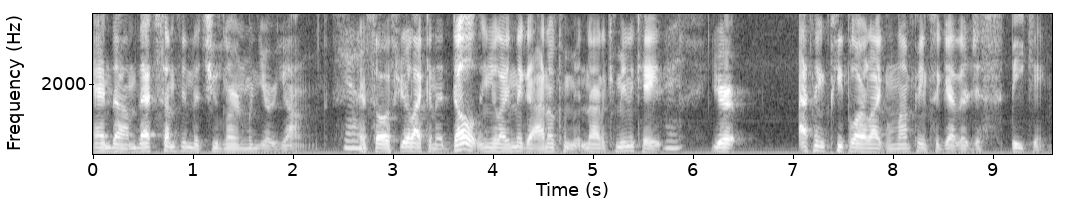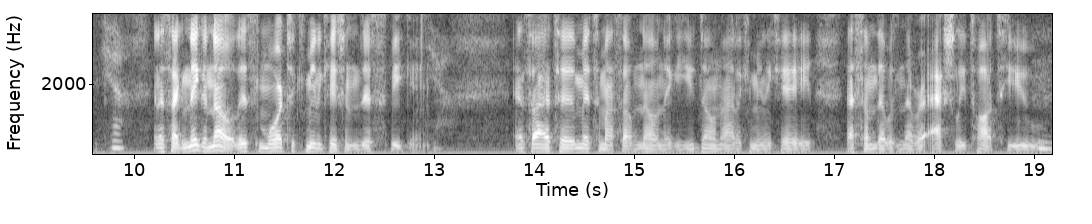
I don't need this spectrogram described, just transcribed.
And um, that's something that you learn when you're young. Yeah. And so if you're like an adult and you're like, nigga, I don't commu- know how to communicate, Right. you're, I think people are like lumping together just speaking. Yeah. And it's like, nigga, no, there's more to communication than just speaking. Yeah. And so I had to admit to myself, no, nigga, you don't know how to communicate. That's something that was never actually taught to you Hmm.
